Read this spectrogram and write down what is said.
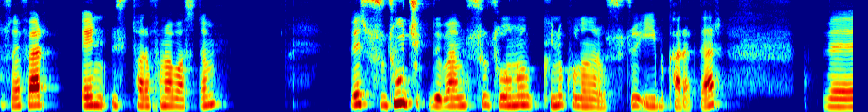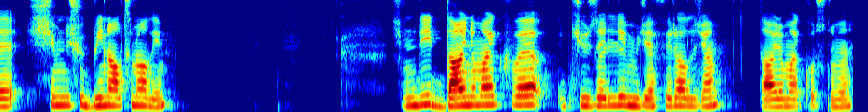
Bu sefer en üst tarafına bastım. Ve Stu çıktı. Ben Stu'nun kini kullanırım. Stu iyi bir karakter. Ve şimdi şu bin altını alayım. Şimdi Dynamite ve 250 mücevheri alacağım. Dynamite kostümü.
